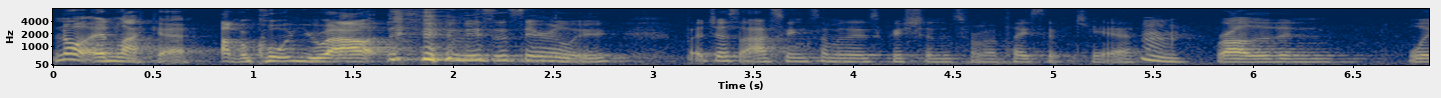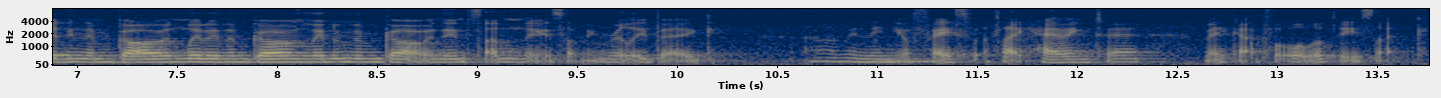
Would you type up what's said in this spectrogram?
not in like a I'm gonna call you out necessarily, but just asking some of those questions from a place of care rather than letting them go and letting them go and letting them go and then suddenly it's something really big, um, and then you're faced with like having to make up for all of these like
